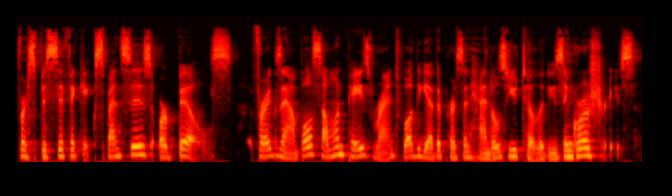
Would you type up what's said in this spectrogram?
for specific expenses or bills. For example, someone pays rent while the other person handles utilities and groceries.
